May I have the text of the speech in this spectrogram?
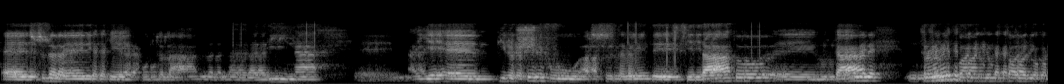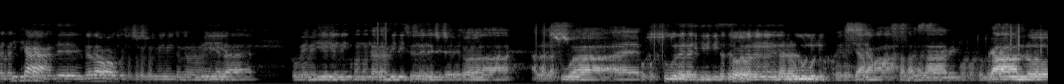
eh, del Sud America, che era appunto la, la, la, la DINA. Eh, eh, Pinochet fu assolutamente spietato e brutale, naturalmente fu anche un cattolico praticante, però questo assolutamente non era come dire, in contraddizione rispetto alla, alla sua eh, postura di dittatore, non era l'unico, pensiamo a Salazar in Portogallo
